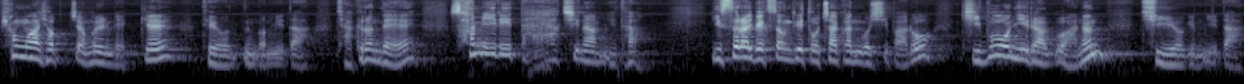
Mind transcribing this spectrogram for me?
평화 협정을 맺게 되었는 겁니다. 자, 그런데 3일이 딱 지납니다. 이스라엘 백성들이 도착한 곳이 바로 기브온이라고 하는 지역입니다.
